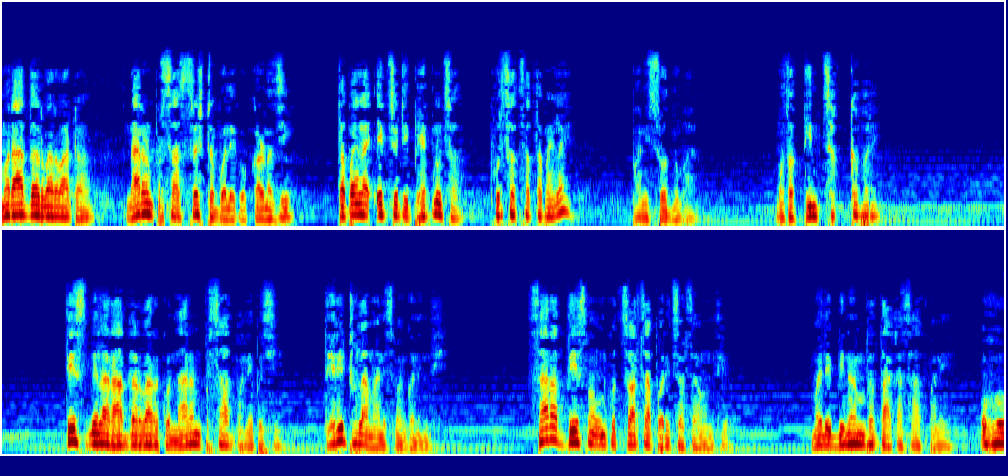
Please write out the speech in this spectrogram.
म रात दरबारबाट नारायण प्रसाद श्रेष्ठ बोलेको कर्णजी तपाईँलाई एकचोटि भेट्नु छ फुर्सद छ तपाईँलाई? भनी सोध्नुभयो। म त तीन छक्क परे। त्यस बेला रात दरबारको नारायण प्रसाद भनेपछि धेरै ठूला मानिसमा गनिन्थे। सारा देशमा उनको चर्चा परिचर्चा हुन्थ्यो। मैले विनम्रताका साथ भने ओहो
